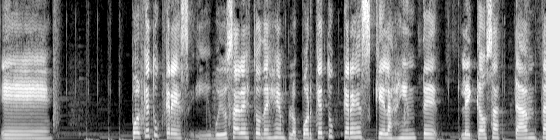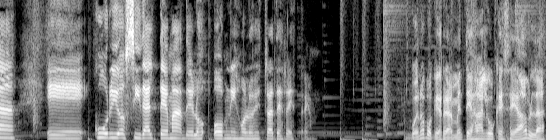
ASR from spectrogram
Eh, ¿Por qué tú crees, y voy a usar esto de ejemplo, por qué tú crees que la gente le causa tanta eh, curiosidad el tema de los ovnis o los extraterrestres? Bueno, porque realmente es algo que se habla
